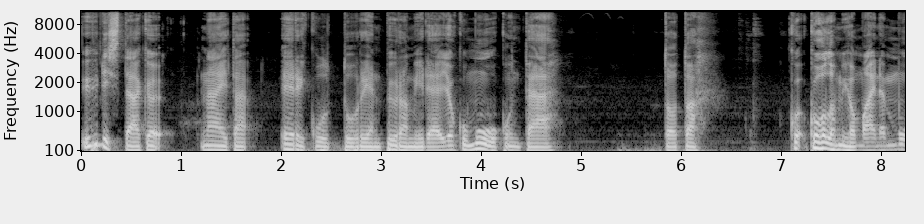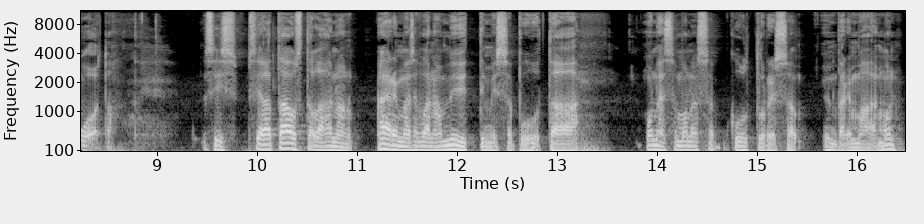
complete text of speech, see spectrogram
yhdistääkö näitä eri kulttuurien pyramideja joku muu kuin tämä tota, kolmiomainen muoto? Siis siellä taustallahan on äärimmäisen vanha myytti, missä puhutaan monessa monessa kulttuurissa ympäri maailman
